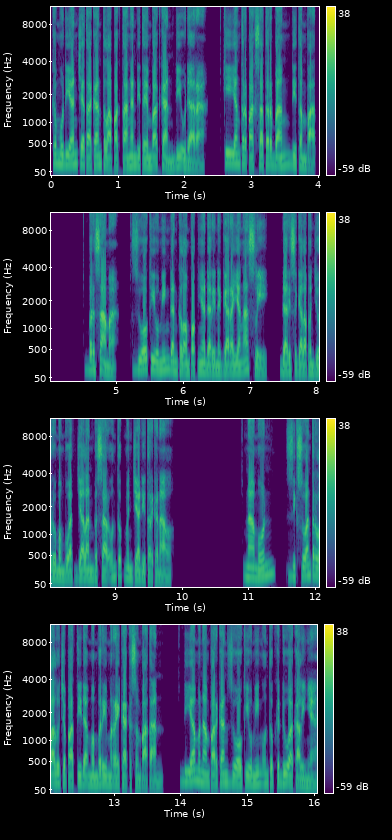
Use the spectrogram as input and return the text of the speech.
Kemudian cetakan telapak tangan ditembakkan di udara. Qi Yang terpaksa terbang di tempat. Bersama, Zuo Qiuming dan kelompoknya dari negara yang asli, dari segala penjuru membuat jalan besar untuk menjadi terkenal. Namun, Zixuan terlalu cepat tidak memberi mereka kesempatan. Dia menamparkan Zuo Qiuming untuk kedua kalinya.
